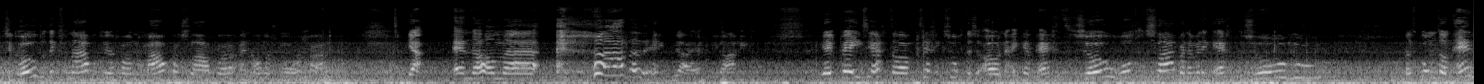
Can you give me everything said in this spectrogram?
Dus ik hoop dat ik vanavond weer gewoon normaal kan slapen en anders morgen. En dan, eh dat ik, ja echt. JP zegt dan, zeg ik ochtends, oh nou ik heb echt zo rot geslapen en dan ben ik echt zo moe. Dat komt dan en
